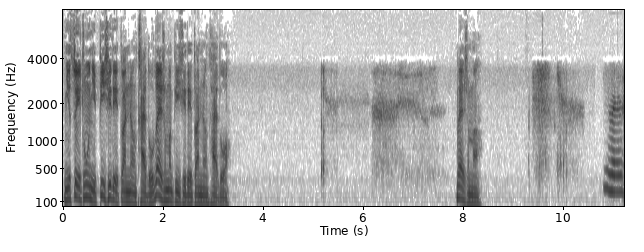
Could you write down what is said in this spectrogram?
你最终你必须得端正态度，为什么必须得端正态度？为什么？因为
